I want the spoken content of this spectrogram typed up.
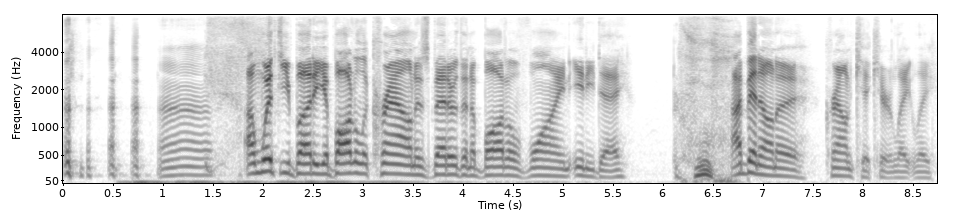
I'm with you, buddy. A bottle of Crown is better than a bottle of wine any day. I've been on a Crown kick here lately.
